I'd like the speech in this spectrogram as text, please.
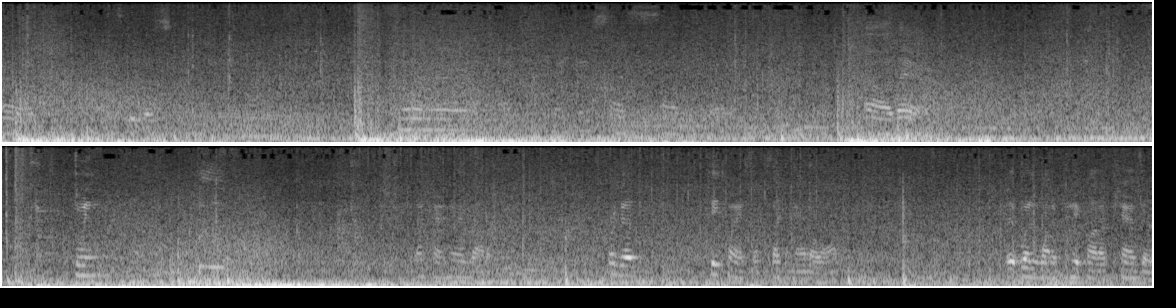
Alright, let's do this. Ah, there. Doing. Okay, here I got it. We're good. T26, I can handle that. It wouldn't want to pick on a Panzer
